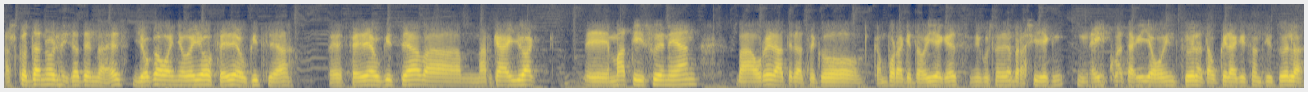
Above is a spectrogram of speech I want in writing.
Askotan hori izaten da, ez? Joka baino gehiago fedea ukitzea fede aukitzea, ba, markagailuak e, mati zuenean, ba, aurrera ateratzeko kanporaketa horiek, ez? Nik uste da Brasilek nahikoa eta gehiago intzuela eta aukerak izan zituela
